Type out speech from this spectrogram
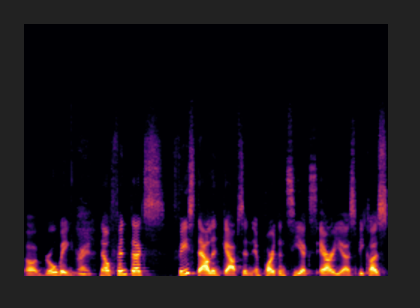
uh, growing. Right. Now, fintechs face talent gaps in important CX areas because,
